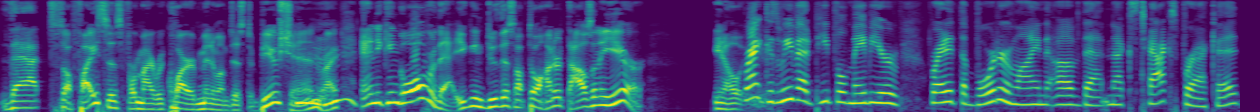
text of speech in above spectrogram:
that suffices for my required minimum distribution, mm-hmm. right? And you can go over that. You can do this up to a hundred thousand a year you know right because we've had people maybe you're right at the borderline of that next tax bracket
